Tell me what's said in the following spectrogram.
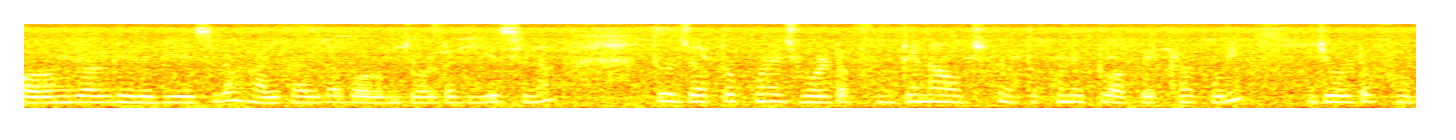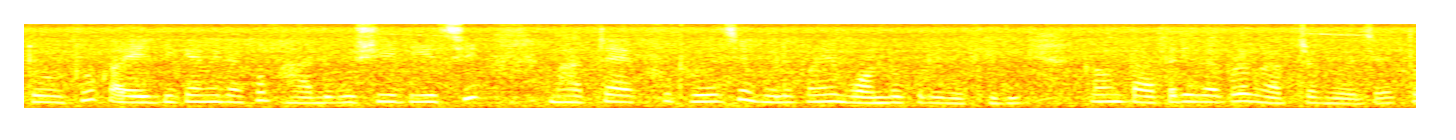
গরম জল ঢেলে দিয়েছিলাম, হালকা হালকা গরম জলটা দিয়েছিলাম। তো যতক্ষণে ঝোলটা ফুটে না উঠে ততক্ষণ একটু অপেক্ষা করি, ঝোলটা ফুটে উঠুক। আর এইদিকে আমি দেখো ভাত বসিয়ে দিয়েছি, ভাতটা এক ফুট হয়েছে, হলে পরে আমি বন্ধ করে রেখে দিই, কারণ তাড়াতাড়ি তারপরে ভাতটা হয়ে যায়। তো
